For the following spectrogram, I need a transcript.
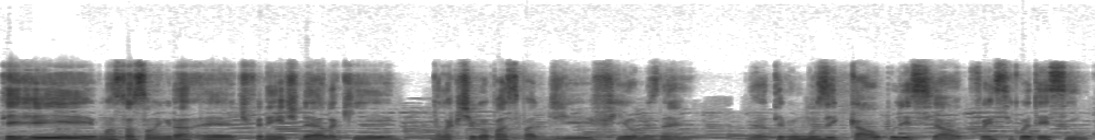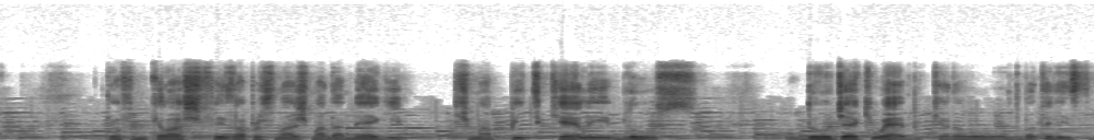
Teve uma situação é, diferente dela que ela que chegou a participar de filmes, né? Ela teve um musical policial, que foi em 55. Tem um filme que ela fez uma personagem chamada Maggie, que chama Pete Kelly Blues, do Jack Webb, que era o do baterista.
